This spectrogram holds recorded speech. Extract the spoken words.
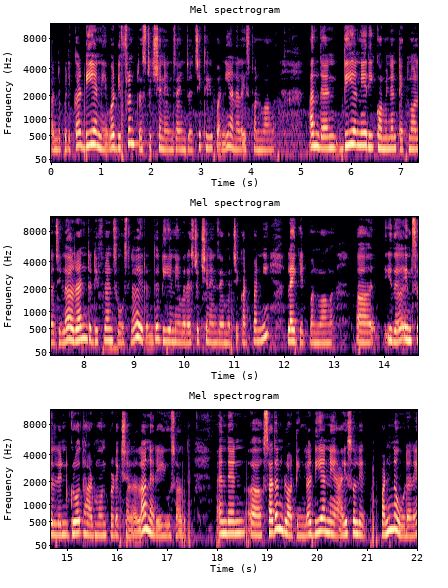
கண்டுபிடிக்க டிஎன்ஏவை டிஃப்ரெண்ட் ரெஸ்ட்ரிக்ஷன் என்சைம்ஸ் வச்சு க்ளீவ் பண்ணி அனலைஸ் பண்ணுவாங்க. அண்ட் தென் டிஎன்ஏ ரீகாமினன்ட் டெக்னாலஜியில் ரெண்டு டிஃப்ரெண்ட் சோர்ஸில் இருந்து டிஎன்ஏவை ரெஸ்ட்ரிக்ஷன் என்சைம் வச்சு கட் பண்ணி லைகேட் பண்ணுவாங்க. இது இன்சுலின் க்ரோத் ஹார்மோன் ப்ரொடக்ஷன்லலாம் நிறைய யூஸ் ஆகுது. அண்ட் தென் சதன் பிளாட்டிங்கில் டிஎன்ஏ ஐசோலேட் பண்ண உடனே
